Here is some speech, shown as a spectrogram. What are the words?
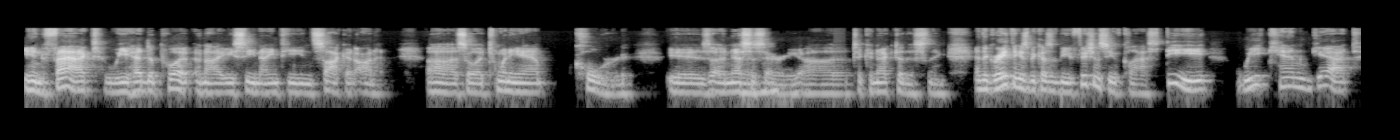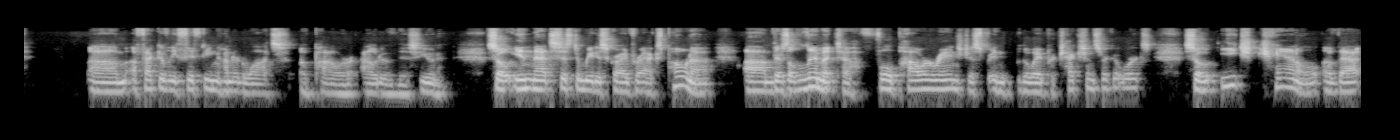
in, fact, we had to put an IEC 19 socket on it, uh, so a 20 amp cord is uh, mm-hmm. necessary mm-hmm. to connect to this thing. And the great thing is because of the efficiency of Class D, we can get um, effectively 1500 watts of power out of this unit. So in that system we described for Axpona, um, there's a limit to full power range just in the way protection circuit works. So each channel of that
